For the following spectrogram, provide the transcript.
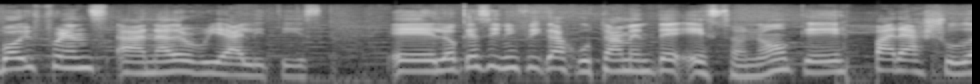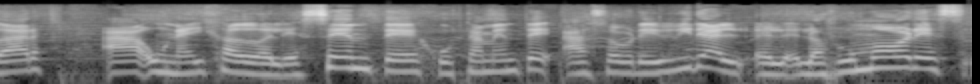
Boyfriends and Other Realities. Eh, lo que significa justamente eso, ¿no? Que es para ayudar a una hija adolescente justamente a sobrevivir a los rumores,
